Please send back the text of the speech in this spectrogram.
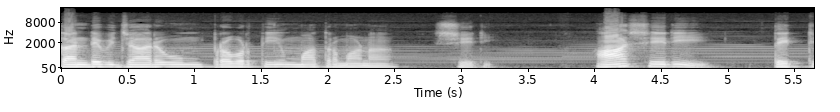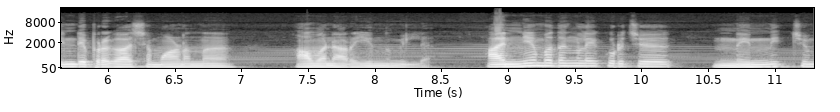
തന്റെ വിചാരവും പ്രവൃത്തിയും മാത്രമാണ് ശരി. ആ ശരി തെറ്റിന്റെ പ്രകാശമാണെന്ന് അവൻ അറിയുന്നുമില്ല. അന്യമതങ്ങളെക്കുറിച്ച് നിന്ദിച്ചും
